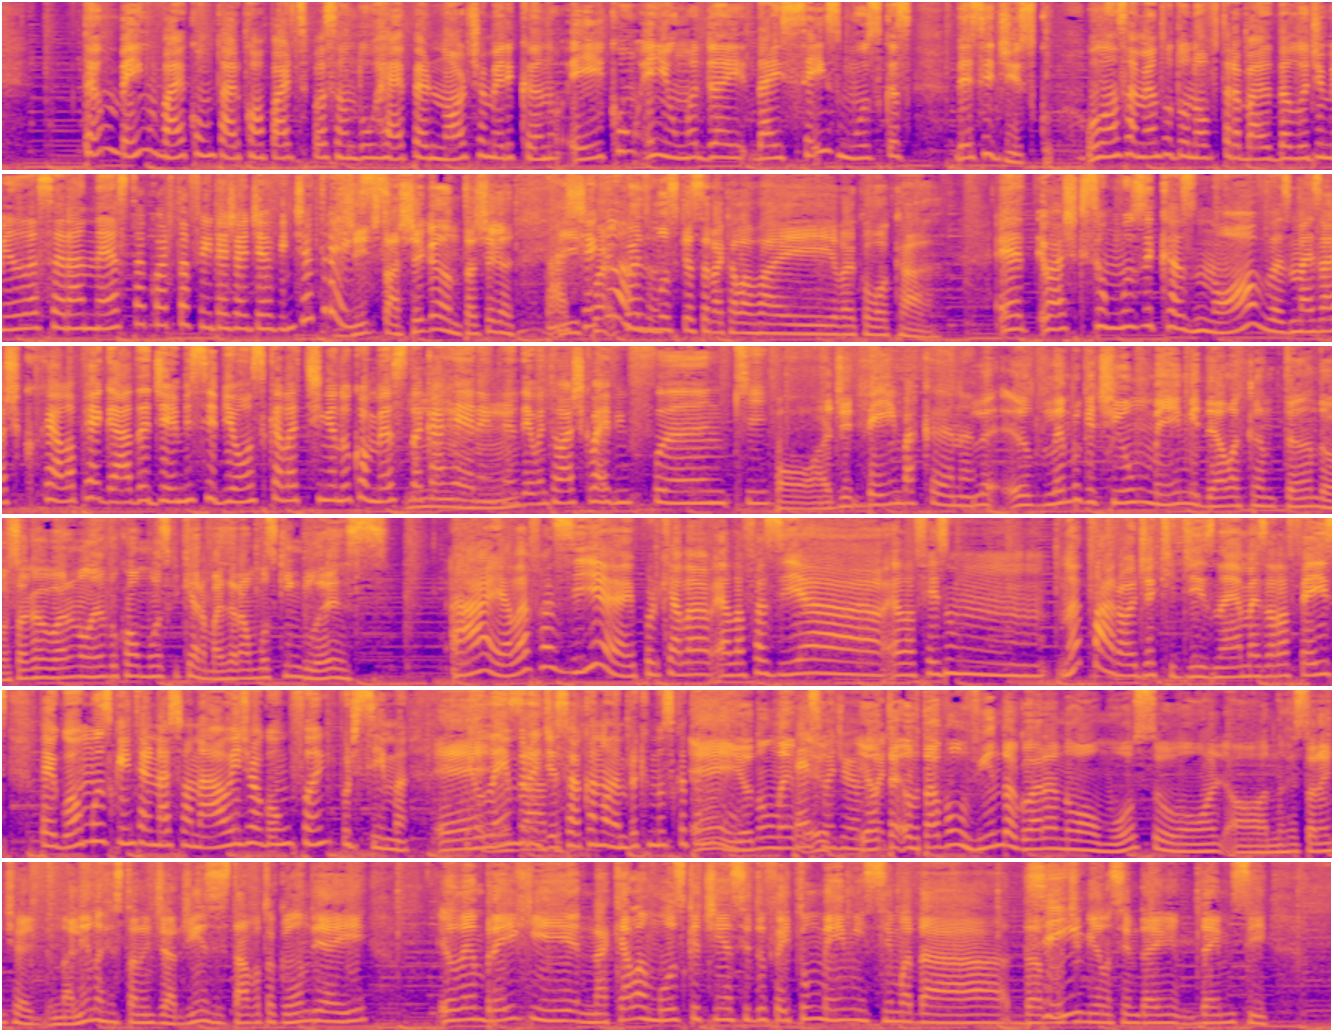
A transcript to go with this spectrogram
também vai contar com a participação do rapper norte-americano Akon em uma da- das seis músicas desse disco. O lançamento do novo trabalho da Ludmilla será nesta quarta-feira, já dia 23. Gente, tá chegando, tá chegando. Tá e chegando. quais músicas será que ela vai, vai colocar? É, eu acho que são músicas novas, mas acho que aquela pegada de MC Beyoncé que ela tinha no começo da carreira, entendeu? Então acho que vai vir funk. Pode. Bem bacana. Eu lembro que tinha um meme dela cantando, só que agora eu não lembro qual música que era, mas era uma música em inglês. Ah, ela fazia, porque ela, ela fazia. Ela fez um. Não é paródia que diz, né? Mas ela fez. Pegou a música internacional e jogou um funk por cima. É, eu lembro exato. disso, só que eu não lembro que música também. É, eu não lembro. Péssima Eu, eu, memória. eu tava ouvindo agora no almoço, no restaurante, ali no restaurante Jardins, estava tocando, e aí eu lembrei que naquela música tinha sido feito um meme em cima da, da. Ludmilla, em cima da, da MC.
